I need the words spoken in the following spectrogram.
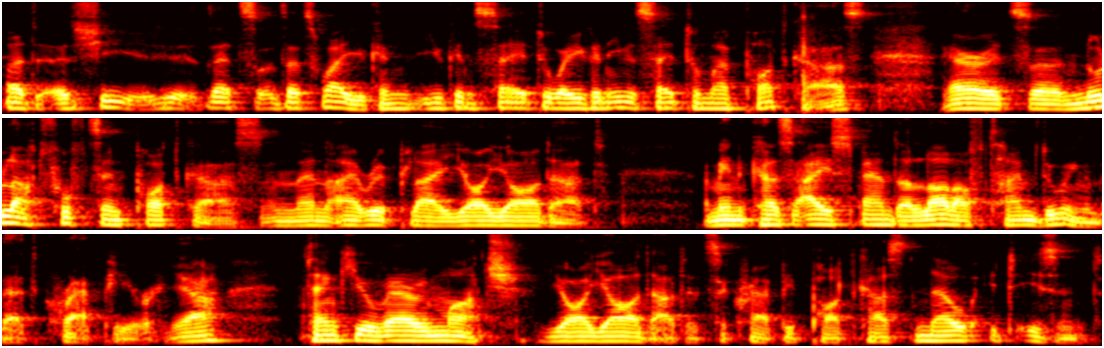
But uh, she that's that's why you can you can say to where you can even say to my podcast, here it's a 0815 podcast, and then I reply, yo, yo, that. I mean, because I spend a lot of time doing that crap here, yeah? Thank you very much. Yo, yo, that. It's a crappy podcast. No, it isn't.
